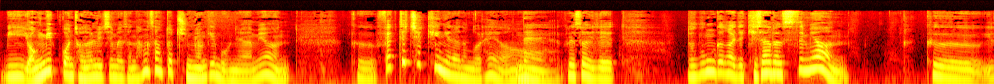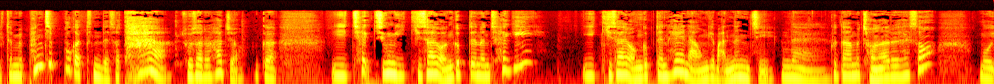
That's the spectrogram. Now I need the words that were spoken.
미 영미권 저널리즘에서는 항상 또 중요한 게 뭐냐면 그 팩트 체킹이라는 걸 해요. 네. 그래서 이제 누군가가 이제 기사를 쓰면 그 일테면 편집부 같은 데서 다 조사를 하죠. 그러니까 이 책 지금 이 기사에 언급되는 책이 이 기사에 언급된 해에 나온 게 맞는지. 네. 그다음에 전화를 해서 뭐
